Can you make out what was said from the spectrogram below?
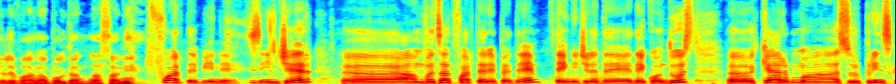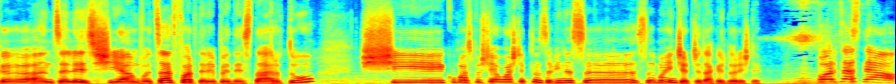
eleva Ana Bogdan la Sani? Foarte bine, sincer. Uh, am învățat foarte repede tehnicile de, de condus. Uh, chiar m-a surprins că a înțeles și a învățat foarte repede startul și, cum a spus și eu, așteptăm să vină să, să mai încerce dacă își dorește. Forța Steaua!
